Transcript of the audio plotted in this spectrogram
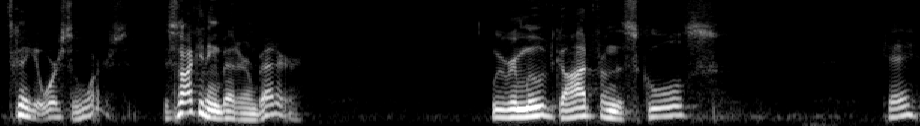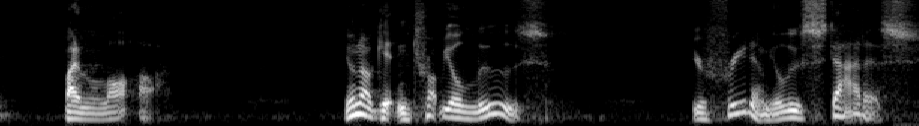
It's going to get worse and worse. It's not getting better and better. We removed God from the schools, okay, by law. You'll not get in trouble. You'll lose your freedom. You'll lose status.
